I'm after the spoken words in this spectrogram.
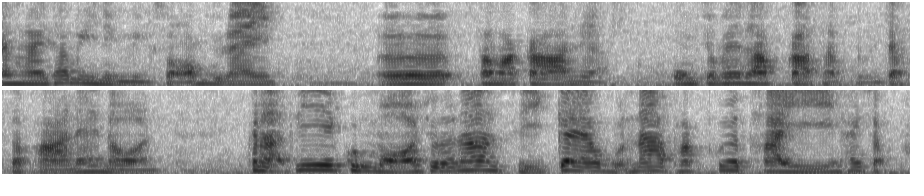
ยังไงถ้ามี1นึอยู่ในเออสมการเนี่ยคงจะไม่รับการสนับสนุนจากสภาแน่นอน ขณะที่คุณหมอชลนานสีแก้วหัวหน้าพักเพื่อไทยให้สัมภ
